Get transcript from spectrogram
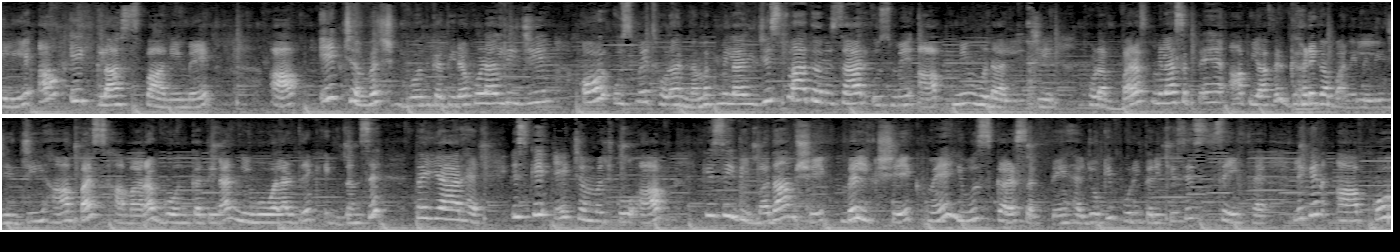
के लिए आप एक ग्लास पानी में आप एक चम्मच गोंद कतीरा को डाल दीजिए और उसमें थोड़ा नमक मिला लीजिए। स्वाद अनुसार उसमें आप नींबू डाल लीजिए। थोड़ा बर्फ़ मिला सकते हैं आप या फिर घड़े का पानी ले लीजिए। जी हाँ बस हमारा गोंद कतीरा नींबू वाला ड्रिंक एकदम से तैयार है। इसके एक चम्मच को आप किसी भी बादाम शेक, मिल्क शेक में यूज़ कर सकते हैं, जो कि पूरी तरीके से सेफ़ है। लेकिन आपको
